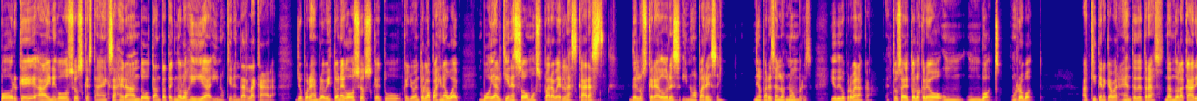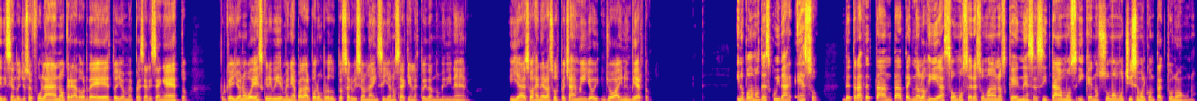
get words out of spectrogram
Porque hay negocios que están exagerando tanta tecnología y no quieren dar la cara. Yo, por ejemplo, he visto negocios que tú, que yo entro en la página web, voy al quiénes somos para ver las caras de los creadores y no aparecen, ni aparecen los nombres. Y yo digo, pero ven acá, entonces esto lo creó un, bot, un robot. Aquí tiene que haber gente detrás dando la cara y diciendo yo soy fulano, creador de esto, yo me especialicé en esto. Porque yo no voy a inscribirme ni a pagar por un producto o servicio online si yo no sé a quién le estoy dando mi dinero. y ya eso genera sospechas en mí, yo, yo ahí no invierto. Y no podemos descuidar eso. Detrás de tanta tecnología somos seres humanos que necesitamos y que nos suma muchísimo el contacto uno a uno.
